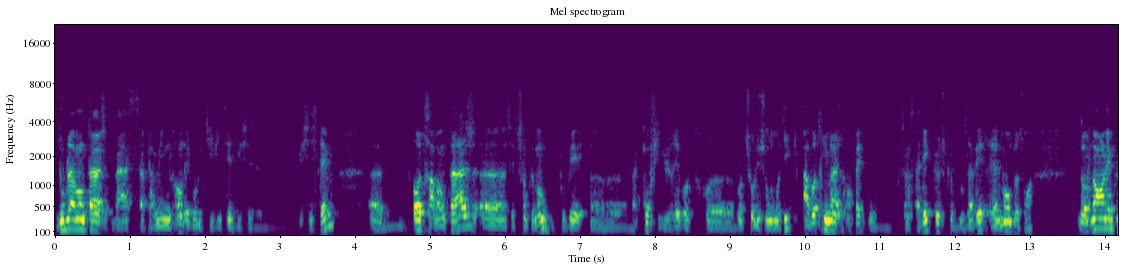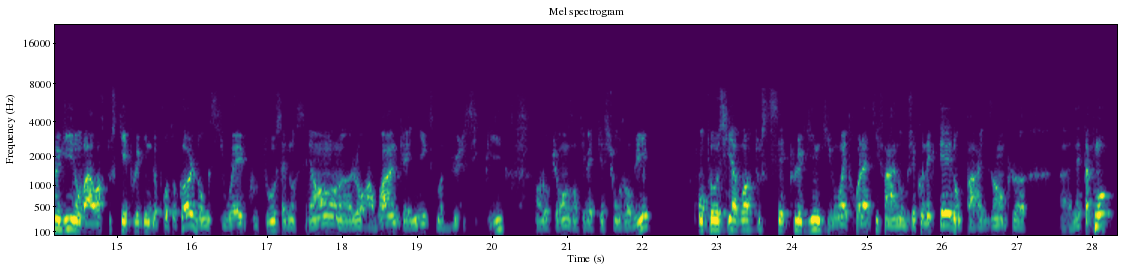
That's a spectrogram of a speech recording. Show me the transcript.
Double avantage, bah, ça permet une grande évolutivité du, système. Euh, autre avantage, c'est tout simplement que vous pouvez bah, configurer votre, votre solution domotique à votre image. En fait, vous, vous installez que ce que vous avez réellement besoin. Donc, dans les plugins, on va avoir tout ce qui est plugin de protocole, donc Z-Wave, Bluetooth, NOcean, euh, LoRaWAN, KNX, Modbus, Zigbee, en l'occurrence dont il va être question aujourd'hui. On peut aussi avoir tous ces plugins qui vont être relatifs à un objet connecté, donc par exemple euh, Netatmo,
